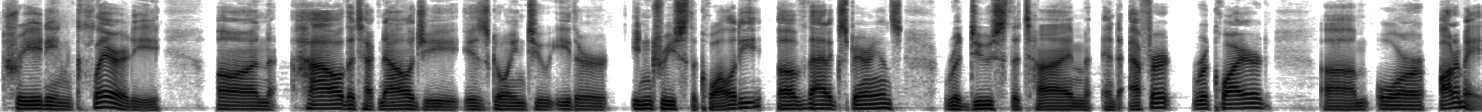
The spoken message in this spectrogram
creating clarity on how the technology is going to either increase the quality of that experience, reduce the time and effort required, um, or automate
